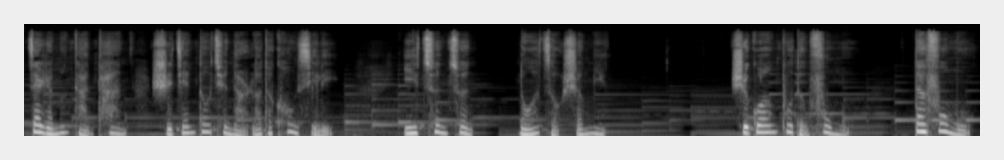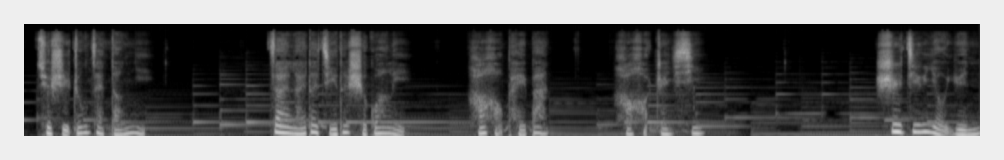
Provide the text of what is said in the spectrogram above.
在人们感叹时间都去哪儿了的空隙里，一寸寸挪走生命。时光不等父母，但父母却始终在等你。在来得及的时光里，好好陪伴，好好珍惜。《诗经》有云：“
